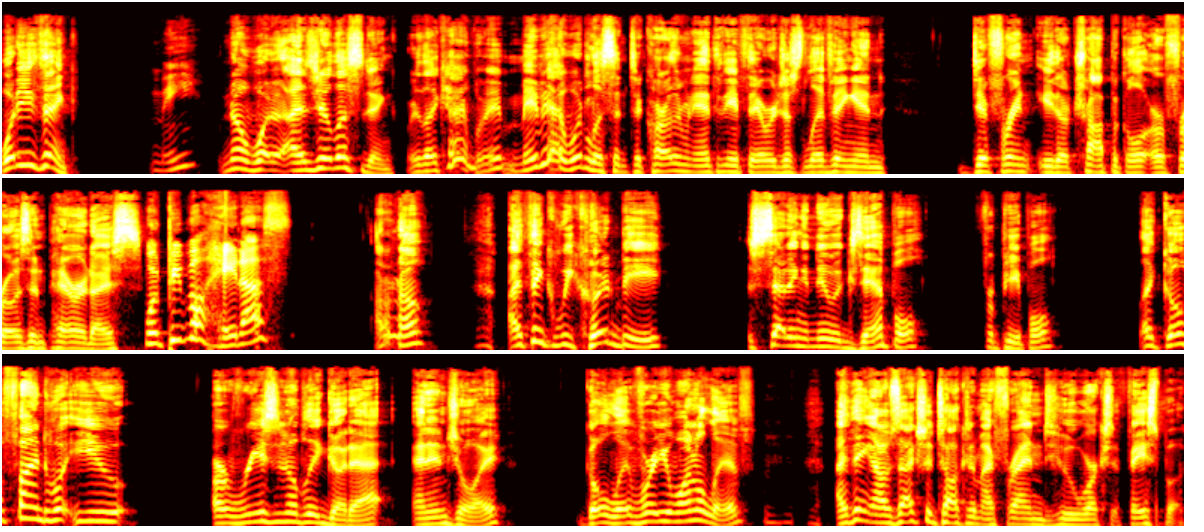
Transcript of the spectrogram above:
What do you think? me, No, what as you're listening, we're like, hey, maybe, I would listen to Carly and Anthony if they were just living in different, either tropical or frozen paradise. would people hate us? I don't know. I think we could be setting a new example for people. Like, go find what you are reasonably good at and enjoy. Go live where you want to live. Mhm. I think I was actually talking to my friend who works at Facebook.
